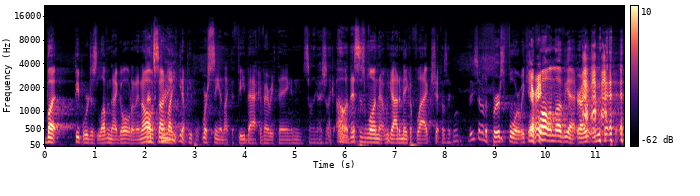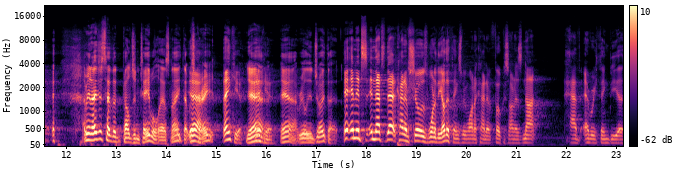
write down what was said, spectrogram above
but people were just loving that golden, and all That's of a sudden, great. like you know, people we're seeing like the feedback of everything, and some of the guys are like, "Oh, this is one that we got to make a flagship." I was like, "Well, these are the first four. We can't right. fall in love yet, right?" I mean, I just had the Belgian table last night. That was yeah. great. Thank you. Yeah, Thank you. yeah, I really enjoyed that. And- And it's and that's that kind of shows one of the other things we want to kind of focus on is not have everything be a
